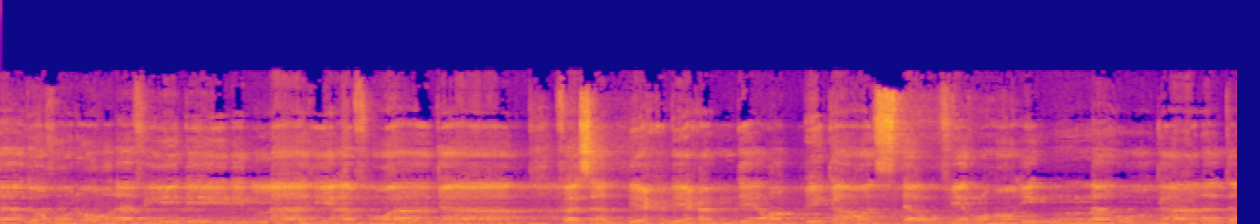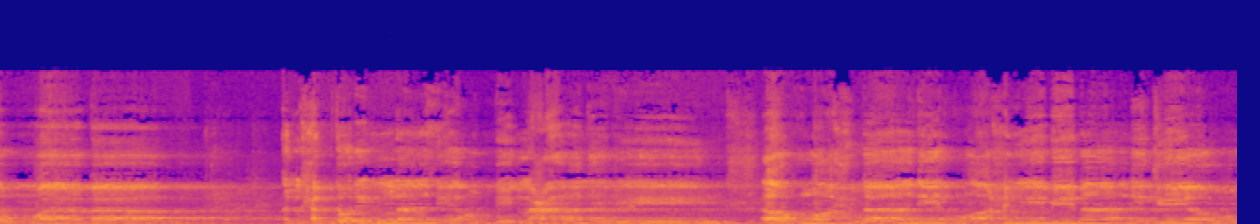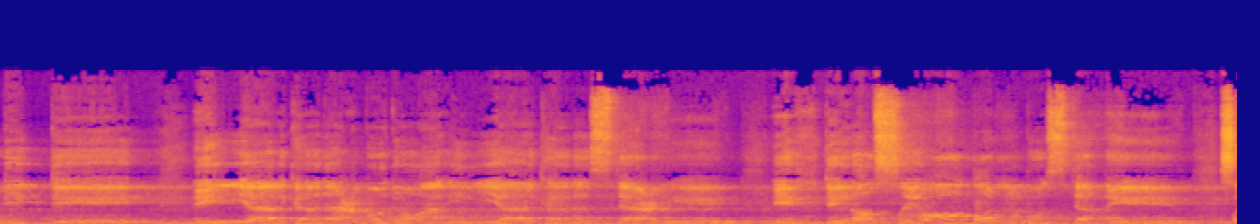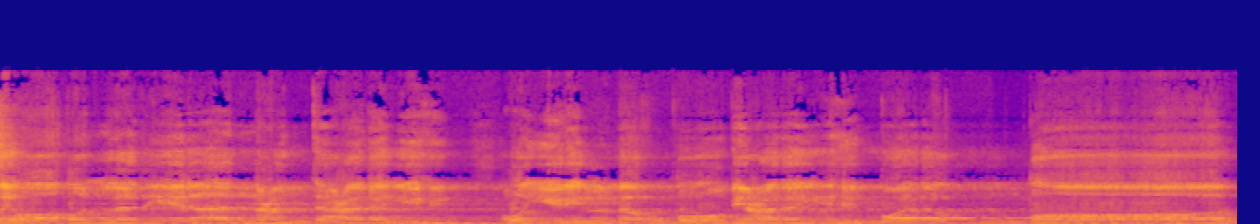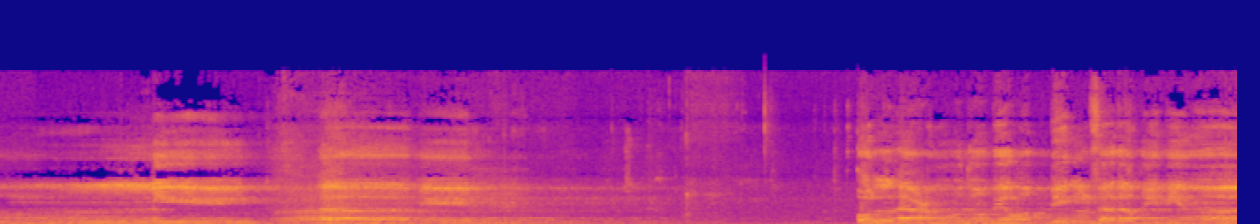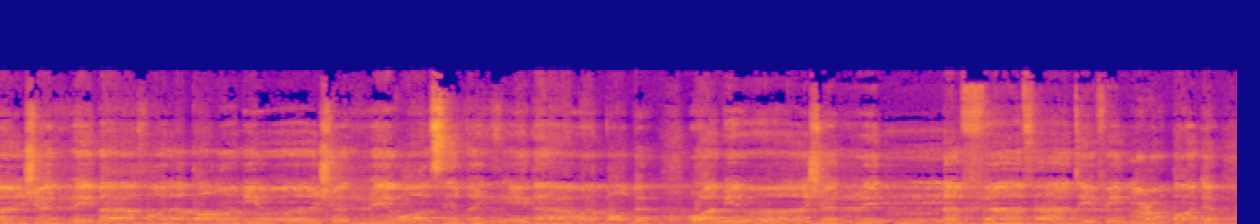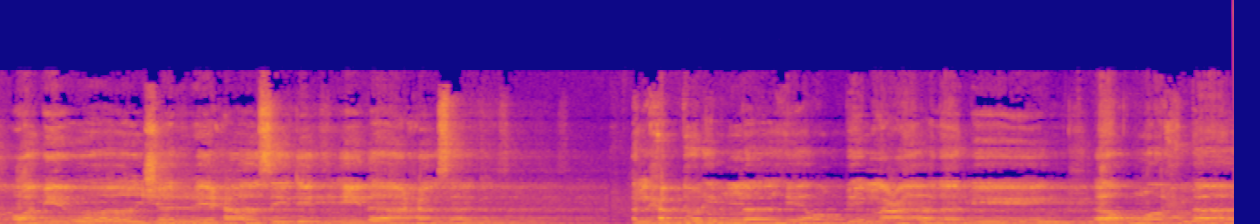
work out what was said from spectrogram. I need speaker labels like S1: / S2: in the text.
S1: يدخلون في دين الله أفواجا. فسبح بحمد ربك واستغفره إنه كان توابا. الحمد لله رب العالمين. المستقيم صراط الذين النفاثات في العقد ومن شر حاسد إذا حسد. الحمد لله رب العالمين. الرحمن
